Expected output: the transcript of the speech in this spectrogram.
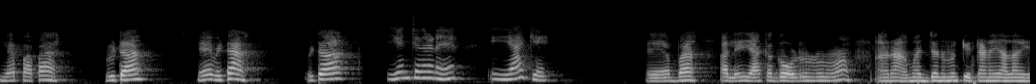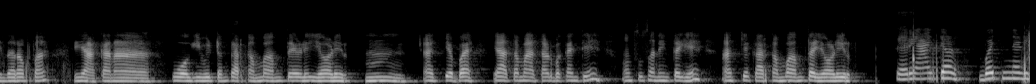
ಏ ಪಾಪ ವಿಟಾ? ಏ ವಿಟಾ? ವಿಟಾ? ಏನು ಚಂದ್ರಣ್ಣ ಯಾಕೆ? ಏ ಬಾ ಅಲ್ಲಿ ಯಾಕ ಗೌಡ್ರು ರಾಮಜ್ಜನನು ಕಿಟ್ಟಣ ಎಲ್ಲ ಇದಾರಪ್ಪ. ಯಾಕನ ಹೋಗಿ ಬಿಟ್ಟಂಗೆ ಕರ್ಕೊಂಬ ಅಂತೇಳಿ ಹೇಳಿರು. ಹ್ಞೂ ಅದಕ್ಕೆ ಬಾ ಯಾತ ಮಾತಾಡ್ಬೇಕಂತಿ? ಒಂದು ಸುಸ ನಿಂತಾಗೆ ಅದಕ್ಕೆ ಕರ್ಕೊಂಬ ಅಂತ ಹೇಳಿರು. ಸರಿ ಆಯ್ತು ಹೇಳು ಬತ್ತೀನಿ ನಡಿ.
